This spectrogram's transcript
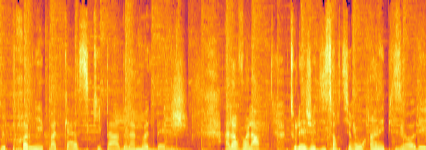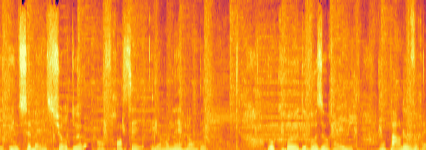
le premier podcast qui parle de la mode belge. Alors voilà, tous les jeudis sortiront un épisode et une semaine sur deux en français et en néerlandais. Au creux de vos oreilles, on parle vrai,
